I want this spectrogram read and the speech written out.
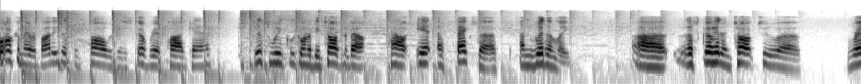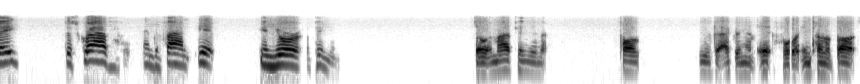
Welcome, everybody. This is Paul with the Discovery It podcast. This week, we're going to be talking about how it affects us unwittingly. Uh, let's go ahead and talk to uh, Ray. Describe and define it in your opinion. So, in my opinion, Paul used the acronym IT for internal thoughts.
